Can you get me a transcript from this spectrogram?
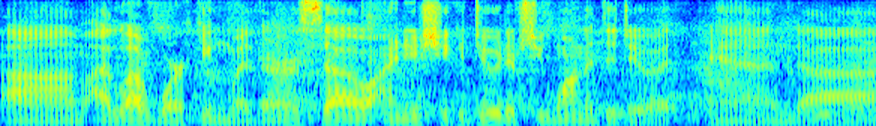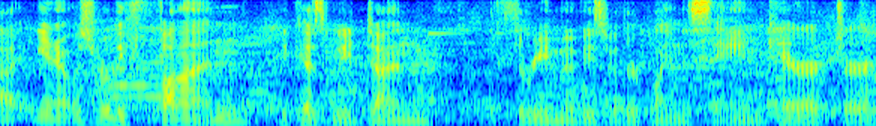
Um, I love working with her, so I knew she could do it if she wanted to do it. And uh, you know, it was really fun because we'd done three movies with her playing the same character.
